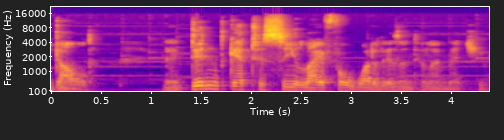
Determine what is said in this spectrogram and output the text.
dulled. And I didn't get to see life for what it is until I met you.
